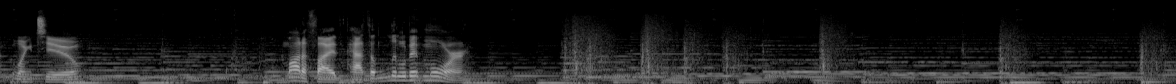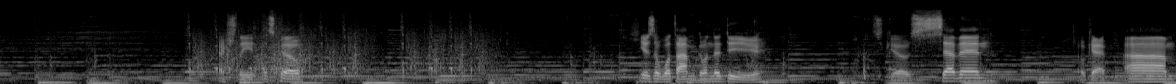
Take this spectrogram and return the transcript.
I'm going to modify the path a little bit more. Actually, let's go. Here's what I'm gonna do. Let's go seven. Okay. Um.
